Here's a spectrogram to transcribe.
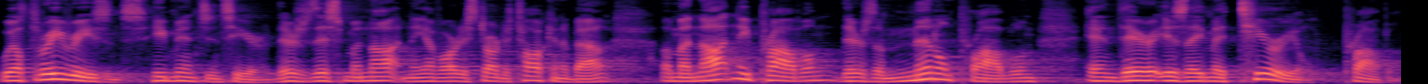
Well, three reasons he mentions here. There's this monotony I've already started talking about, a monotony problem, there's a mental problem, and there is a material problem.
